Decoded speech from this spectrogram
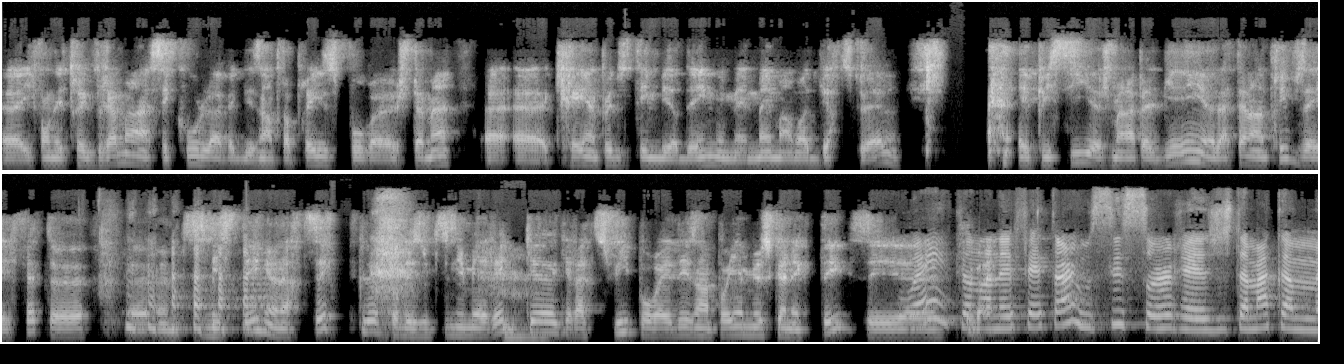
ils font des trucs vraiment assez cool avec des entreprises pour justement créer un peu du team building, mais même en mode virtuel. Et puis, si je me rappelle bien, euh, la talenterie, vous avez fait euh, euh, un petit listing, un article sur des outils numériques gratuits pour aider les employés à mieux se connecter. oui, puis on en a fait un aussi sur justement comme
